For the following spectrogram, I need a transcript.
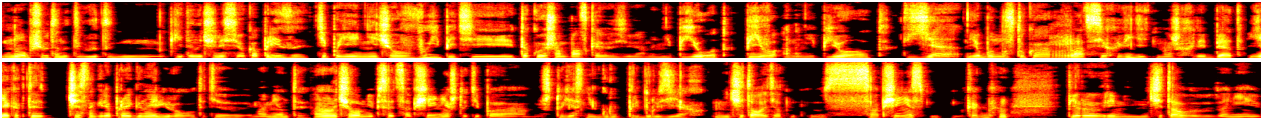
ну, почему-то какие-то начались ее капризы. Типа ей нечего выпить, и такое шампанское она не пьет, пиво она не пьет. Я, я был настолько рад всех видеть, наших ребят. Я как-то честно говоря, проигнорировал вот эти моменты. Она начала мне писать сообщения, что типа, что я с ней групп при друзьях. Не читал эти сообщения, как бы первое время не читал. Они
